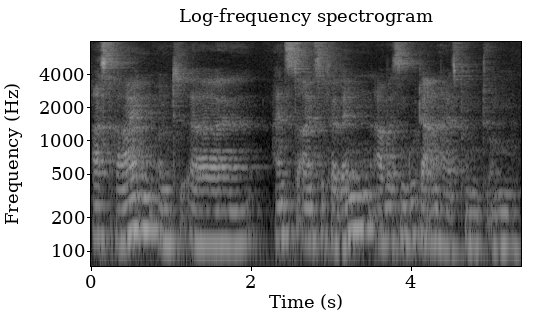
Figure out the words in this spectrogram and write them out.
Ast rein und äh, eins zu eins zu verwenden, aber es ist ein guter Anhaltspunkt, um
